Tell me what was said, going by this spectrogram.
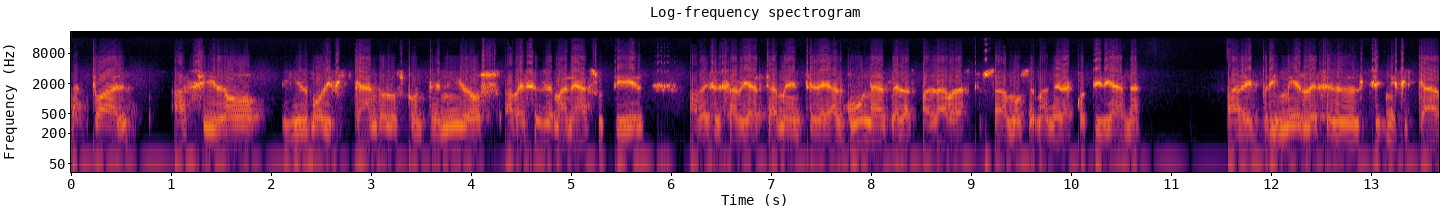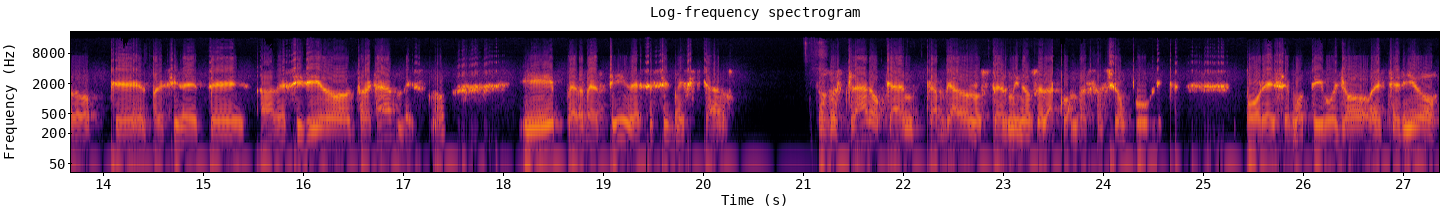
actual ha sido ir modificando los contenidos, a veces de manera sutil, a veces abiertamente, de algunas de las palabras que usamos de manera cotidiana para imprimirles el significado que el presidente ha decidido entregarles, ¿no? y pervertir ese significado. Entonces, claro que han cambiado los términos de la conversación pública por ese motivo. Yo he querido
